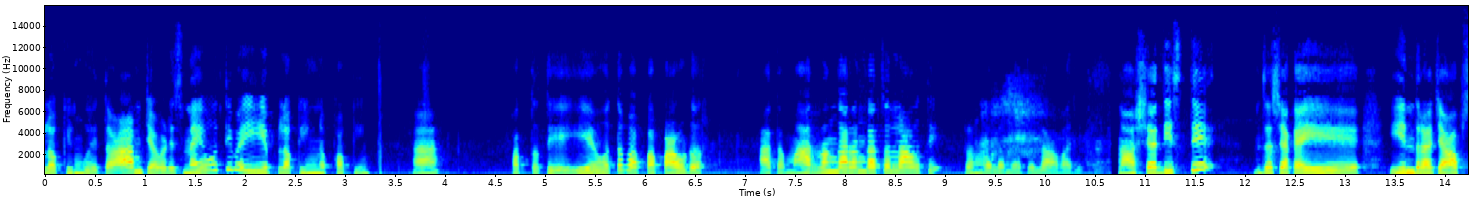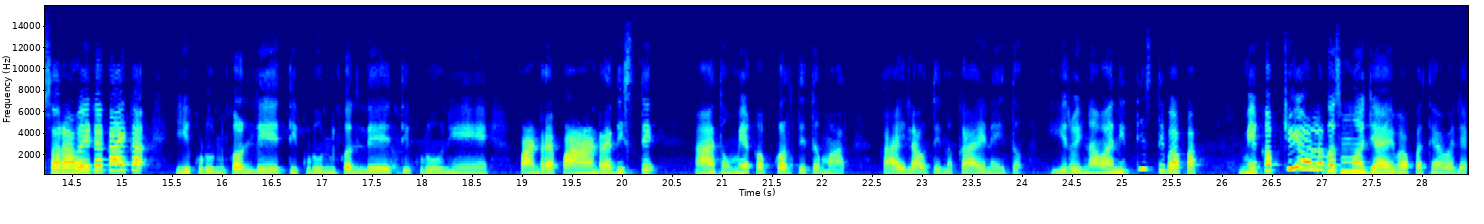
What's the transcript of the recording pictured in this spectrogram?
प्लकिंग होत आमच्या वेळेस नाही होती बाई हे प्लकिंग न फकिंग हा फक्त ते हे होतं बाप्पा पावडर आता मार रंगारंगाचं लावते. रंगारंगाचं लावाले अशा दिसते जशा काही इंद्राच्या अप्सरा होय का काय का? इकडून कल्ले तिकडून कल्ले तिकडून हे पांढऱ्या पांढऱ्या दिसते. हा तो मेकअप करते तर मार. काय लावते ना काय नाही तर. हिरोईन नावानी दिसते बापा. मेकअपची अलगच मजा आहे बापा त्यावाल्या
